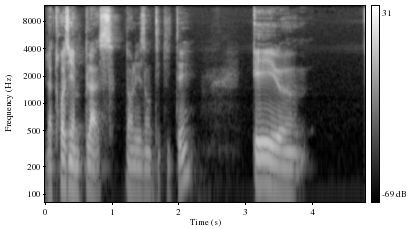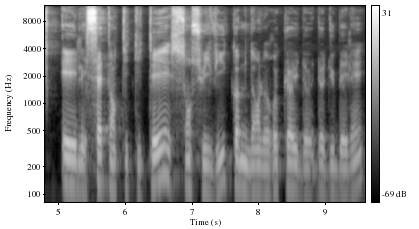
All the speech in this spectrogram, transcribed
la troisième place dans les Antiquités. Et, euh, et les sept Antiquités sont suivies, comme dans le recueil de, de Dubélé,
